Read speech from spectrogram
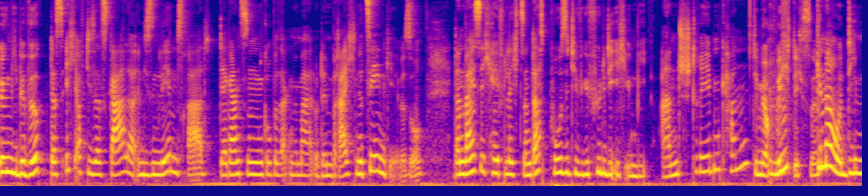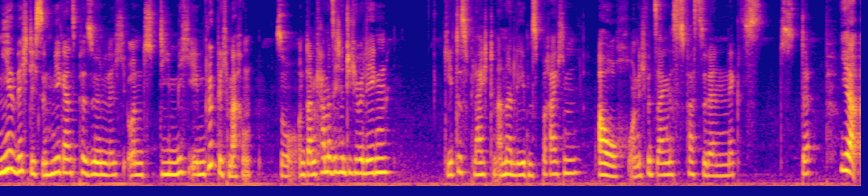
irgendwie bewirkt, dass ich auf dieser Skala, in diesem Lebensrad der ganzen Gruppe, sagen wir mal, oder dem Bereich eine 10 gebe, so, dann weiß ich, hey, vielleicht sind das positive Gefühle, die ich irgendwie anstreben kann. Die mir auch mhm. wichtig sind. Genau, die mir wichtig sind, mir ganz persönlich und die mich eben glücklich machen. So, und dann kann man sich natürlich überlegen, geht es vielleicht in anderen Lebensbereichen auch? Und ich würde sagen, das ist fast so der Next Step. Ja,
